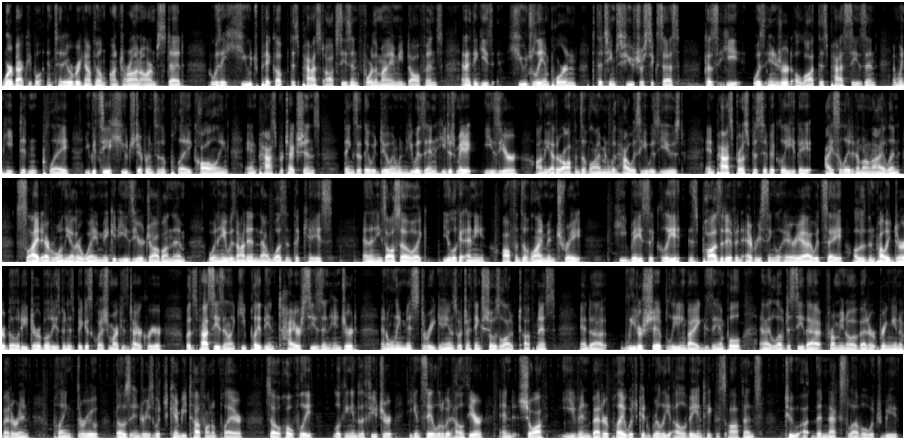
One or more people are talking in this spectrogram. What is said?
We're back, people, and today we're breaking down film on Terron Armstead, who was a huge pickup this past offseason for the Miami Dolphins, and I think he's hugely important to the team's future success because he was injured a lot this past season, and when he didn't play, you could see a huge difference in the play calling and pass protections things that they would do. And when he was in, he just made it easier on the other offensive linemen with how he was used. In pass pro specifically, they isolated him on an island, slide everyone the other way, make it easier job on them. When he was not in, that wasn't the case. And then he's also like, you look at any offensive lineman trait, he basically is positive in every single area, I would say, other than probably durability. Durability has been his biggest question mark his entire career. But this past season, like he played the entire season injured and only missed three games, which I think shows a lot of toughness and uh, leadership, leading by example. And I love to see that from, you know, a veteran, bringing in a veteran, playing through those injuries, which can be tough on a player. So hopefully, looking into the future, he can stay a little bit healthier and show off even better play, which could really elevate and take this offense to uh, the next level, which would be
